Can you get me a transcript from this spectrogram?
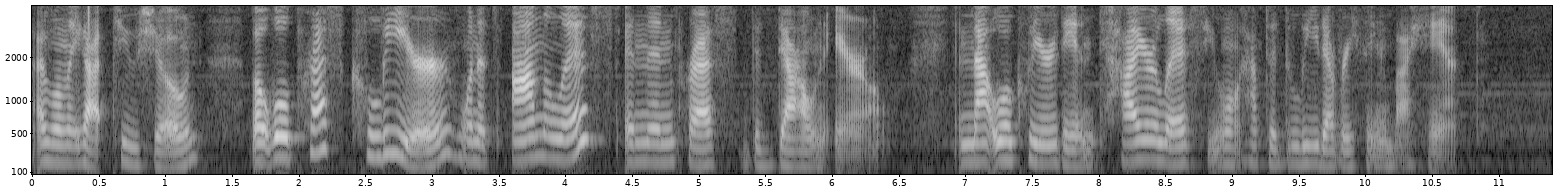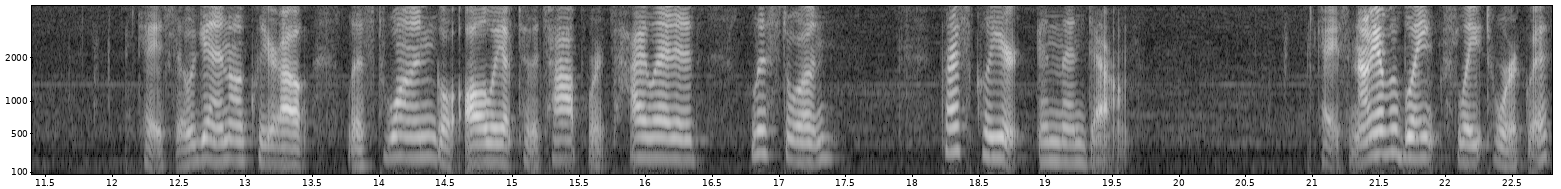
I've only got two shown. But we'll press clear when it's on the list and then press the down arrow. And that will clear the entire list. You won't have to delete everything by hand. Okay, so again, I'll clear out list 1, go all the way up to the top where it's highlighted, list 1, press clear, and then down. Okay, so now we have a blank slate to work with,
